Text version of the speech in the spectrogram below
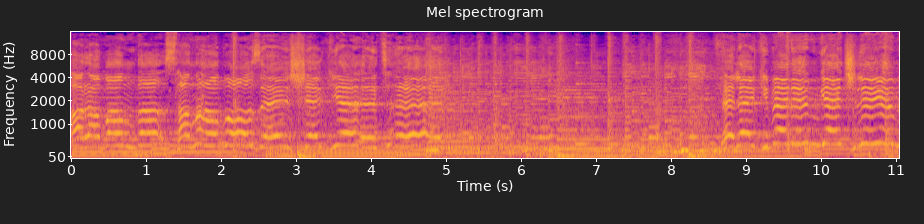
Arabamda sana boz eşek yeter. Felek benim gençliğimi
